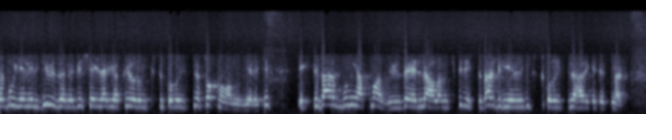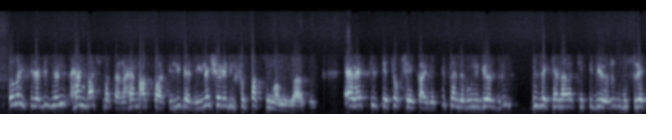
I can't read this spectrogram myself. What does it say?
ve bu yenilgi üzerine bir şeyler yapıyorum psikolojisine sokmamamız gerekir. İktidar bunu yapmaz. %50 alan hiçbir iktidar bir yenilgi psikolojisiyle hareket etmez. Dolayısıyla bizim hem başbakana hem AK Parti liderliğine şöyle bir fırsat sunmamız lazım. Evet Türkiye çok şey kaybetti. Sen de bunu gördün. Biz de kenara çekiliyoruz. Bu süreç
